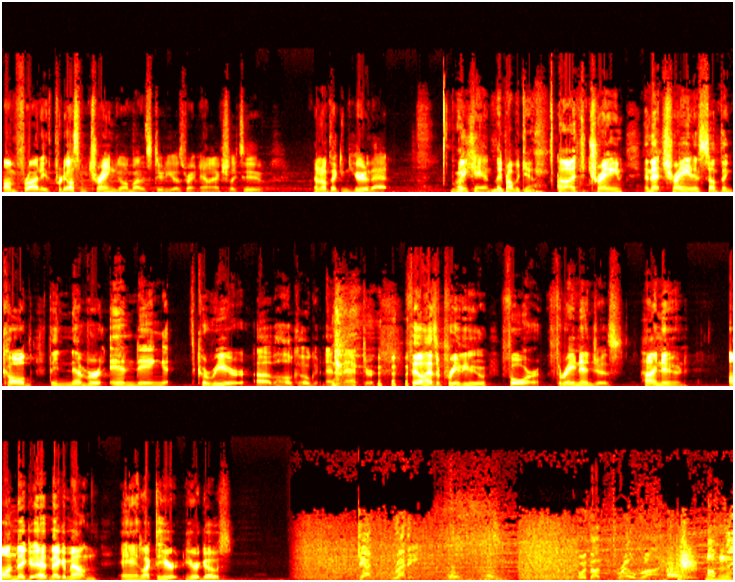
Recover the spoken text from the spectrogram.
on Friday. Pretty awesome train going by the studios right now, actually too. I don't know if they can hear that. But we can They probably can. uh, it's a train, and that train is something called the never-ending career of Hulk Hogan as an actor. Phil has a preview for Three Ninjas High Noon on Mega at Mega Mountain, and like to hear it. Here it goes. Get ready for the thrill ride of the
